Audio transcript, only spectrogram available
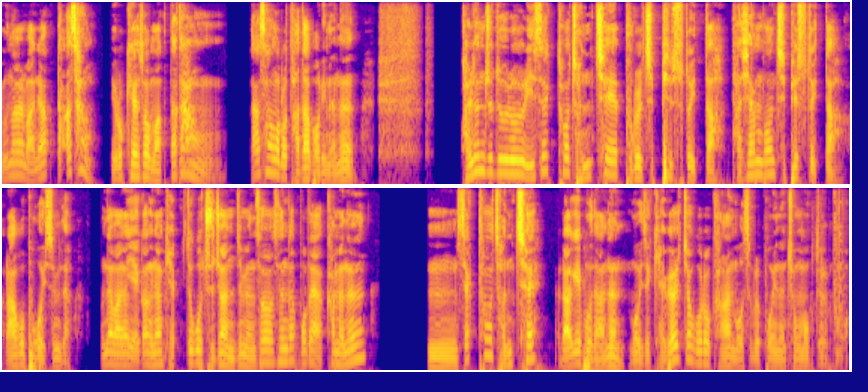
요날 만약 따상 이렇게 해서 막 따당 따상으로 닫아버리면은 관련주들을 이 섹터 전체에 불을 지필 수도 있다. 다시 한번 지필 수도 있다. 라고 보고 있습니다. 근데 만약 얘가 그냥 갭 두고 주저앉으면서 생각보다 약하면은 음, 섹터 전체라기보다는 뭐 이제 개별적으로 강한 모습을 보이는 종목들, 뭐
